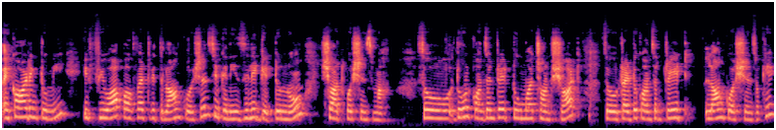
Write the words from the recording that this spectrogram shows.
according to me if you are perfect with long questions you can easily get to know short questions ma so don't concentrate too much on short. So try to concentrate long questions okay?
